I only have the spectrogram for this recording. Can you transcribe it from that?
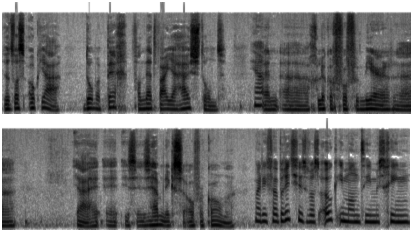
Dat was ook, ja, domme pech van net waar je huis stond. Ja. En eh, gelukkig voor Vermeer eh, ja, is, is hem niks overkomen. Maar die Fabricius was ook iemand die misschien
